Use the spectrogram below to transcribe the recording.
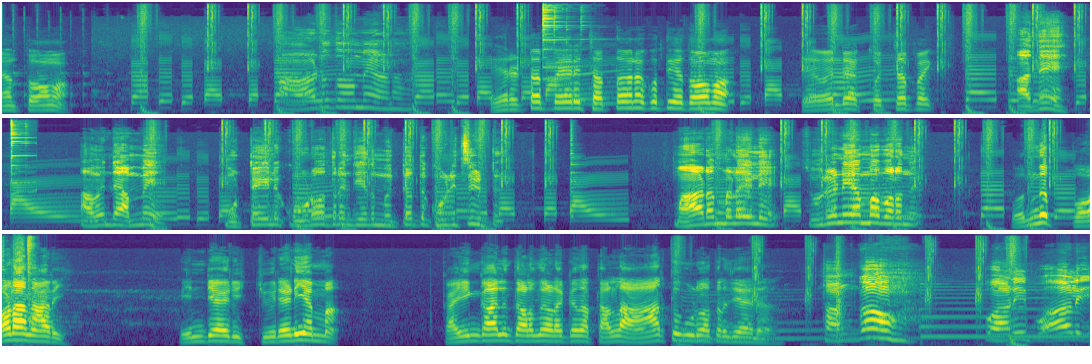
ഞാൻ തോമ. ആട് തോമയാണോ ഇരട്ട പേര് ചത്തവനെ കുത്തിയ തോമ. എവന്റെ കൊച്ചപ്പൻ. അതെ അവന്റെ അമ്മേ മുട്ടയിൽ കൂടോത്രം ചെയ്ത് മുറ്റത്ത് കുഴിച്ചിട്ട്. മാടമ്പിളയിലെ ചുരണിയമ്മ അമ്മ പറഞ്ഞു. ഒന്ന് പോടാ നാറി. നിന്റെ ഒരു ചുരണിയമ്മ. കൈയും കാലും തളർന്നു കിടക്കുന്ന തള്ള ആർക്ക് കൂടോത്രം ചെയ്യാനാ? തങ്കം പണി പാളി.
